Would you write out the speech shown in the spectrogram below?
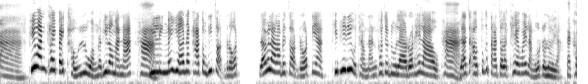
ตา พี่วันเคยไปเขาหลวงนะพี่โรมานะค่ะมีลิงไม่เยอะนะคะ ตรงที่จอดรถ แล้วเวลาเราไปจอดรถเนี่ย พี่ๆที่อยู่แถวนั้นเขาจะดูแลรถให้เราค่ะ แล้วจะเอาตุ๊กตาจระเข้ไว้หลังรถเราเลยอะแต่เขา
